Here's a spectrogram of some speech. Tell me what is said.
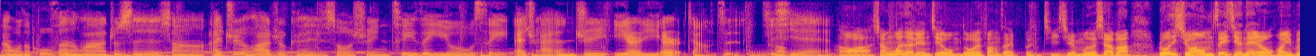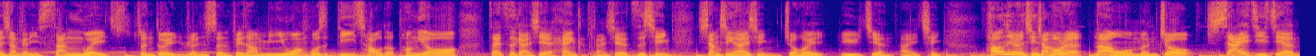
那我的部分的话，就是像 IG 的话，就可以搜寻 T Z U C H I N G 一二一二这样子。谢谢好。好啊，相关的连接我们都会放在本集节目的下方。如果你喜欢我们这一集的内容，欢迎分享给你三位正对人生非常迷惘或是低潮的朋友哦。再次感谢 Hank，感谢知情，相信爱情就会遇见爱情。好女人情场攻略，那我们就下一集见，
